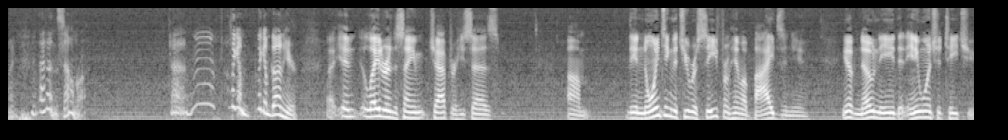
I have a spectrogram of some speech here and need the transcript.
Like, that doesn't sound right. Uh, hmm, I think I'm, I think I'm done here. Uh, and later in the same chapter, he says, um, "The anointing that you receive from Him abides in you. You have no need that anyone should teach you.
